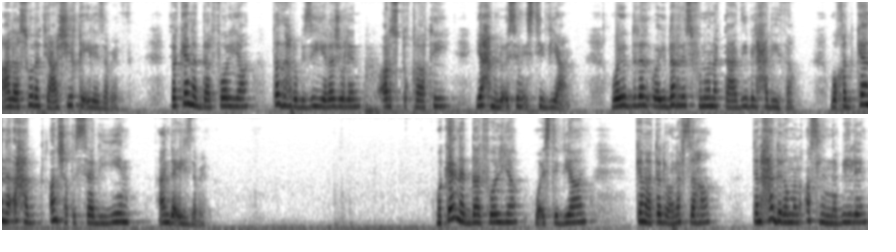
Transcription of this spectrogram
على صورة عشيق إليزابيث. فكانت دارفوليا تظهر بزي رجل أرستقراطي يحمل اسم إستيفيان ويدرس فنون التعذيب الحديثة وقد كان أحد أنشط الساديين عند إليزابيث. وكانت دارفوليا وإستيفيان كما تدعو نفسها تنحدر من أصل نبيل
